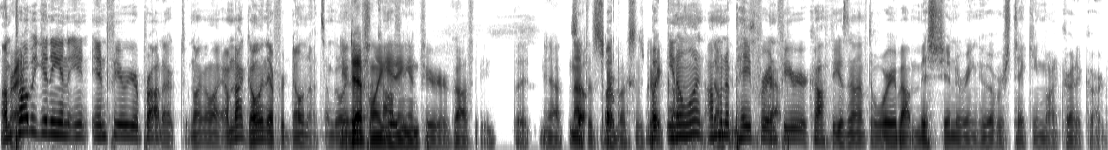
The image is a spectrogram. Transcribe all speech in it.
I'm Right. probably getting an in- inferior product. I'm not gonna lie. I'm not going there for donuts. I'm going. You're definitely getting inferior coffee, but yeah, not So, that Starbucks is great. But you know what? I'm going to pay for inferior coffee because I don't have to worry about misgendering whoever's taking my credit card.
